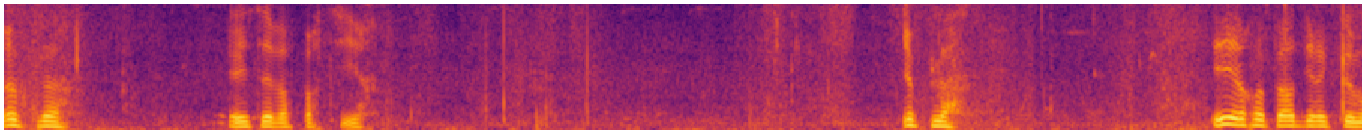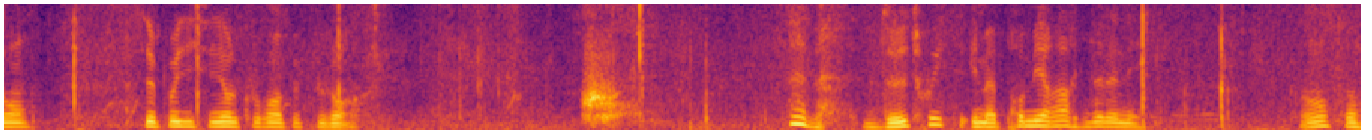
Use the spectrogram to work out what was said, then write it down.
Hop là. Et ça va repartir. Hop là. Et elle repart directement, se positionnant le courant un peu plus loin. Ben, deux tweets et ma première arc de l'année. Enfin.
